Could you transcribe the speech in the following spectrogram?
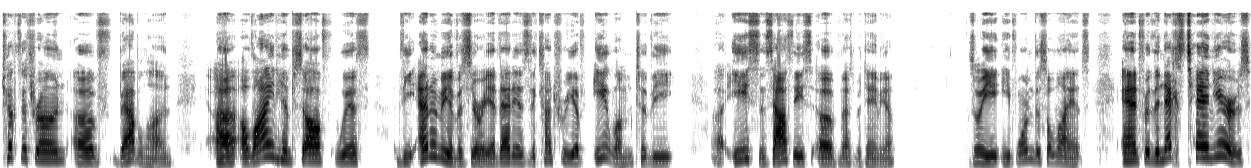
took the throne of Babylon, uh, himself with the enemy of Assyria, that is, the country of Elam to the uh, east and southeast of Mesopotamia. So he, he formed this alliance. And for the next 10 years,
